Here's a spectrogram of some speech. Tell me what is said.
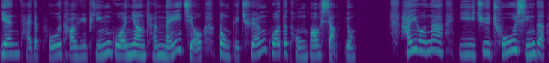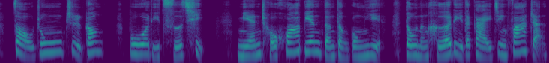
烟台的葡萄与苹果酿成美酒，供给全国的同胞享用，还有那已具雏形的造钟制缸、玻璃瓷器。棉绸花边等等工业都能合理的改进发展，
